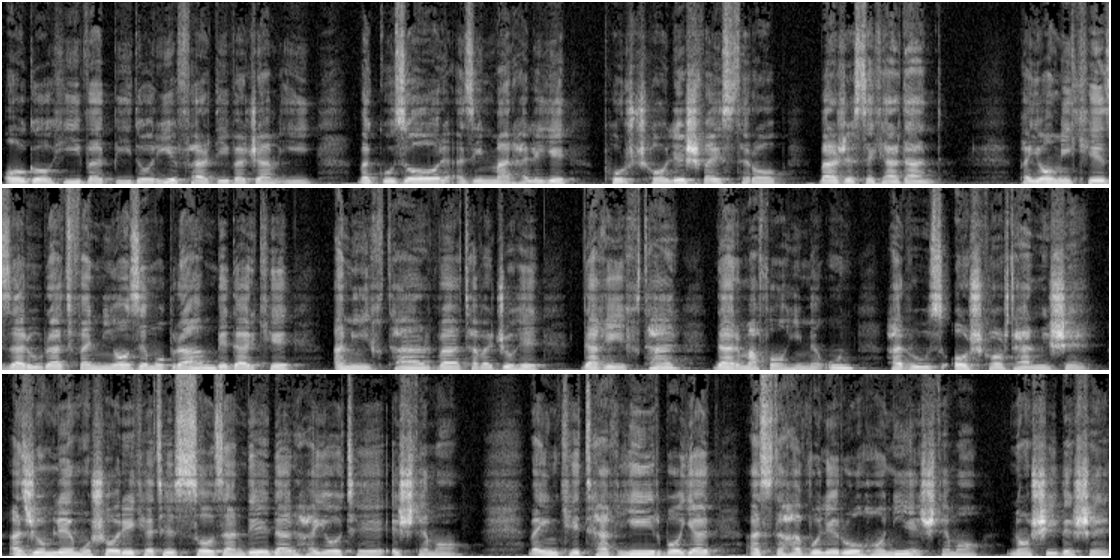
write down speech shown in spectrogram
آگاهی و بیداری فردی و جمعی و گذار از این مرحله پرچالش و استراب برجسته کردند. پیامی که ضرورت و نیاز مبرم به درک عمیقتر و توجه دقیقتر در مفاهیم اون هر روز آشکارتر میشه. از جمله مشارکت سازنده در حیات اجتماع و اینکه تغییر باید از تحول روحانی اجتماع ناشی بشه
